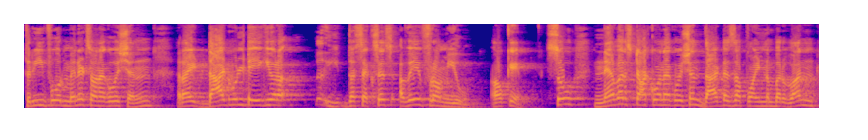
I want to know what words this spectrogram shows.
three four minutes on a question right? That will take your uh, the success away from you okay so never stuck on a question. That is the point number one.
